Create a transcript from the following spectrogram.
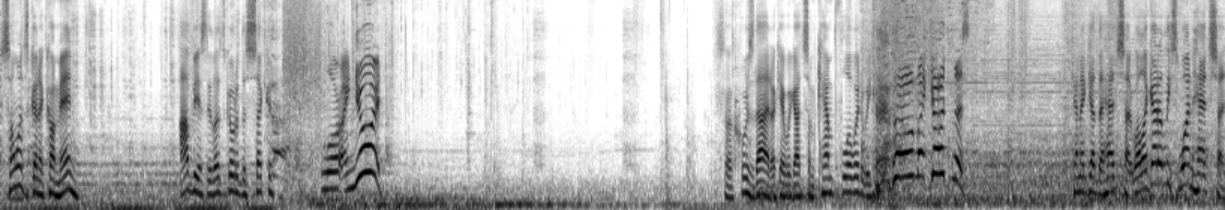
Someone's gonna come in. Obviously, let's go to the second floor. I knew it! So who's that? Okay, we got some chem fluid. We Oh my goodness! Can I get the headshot? Well, I got at least one headshot.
